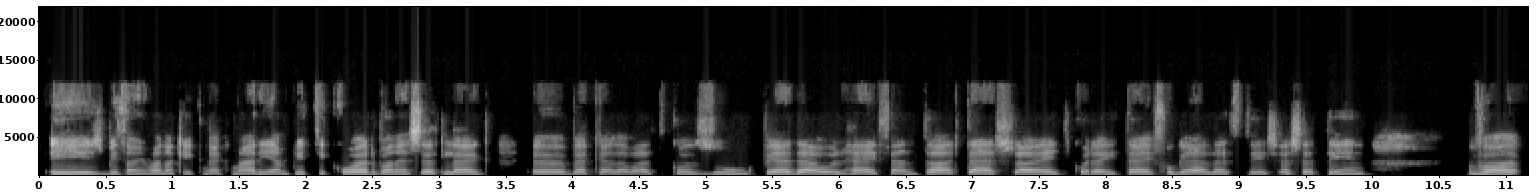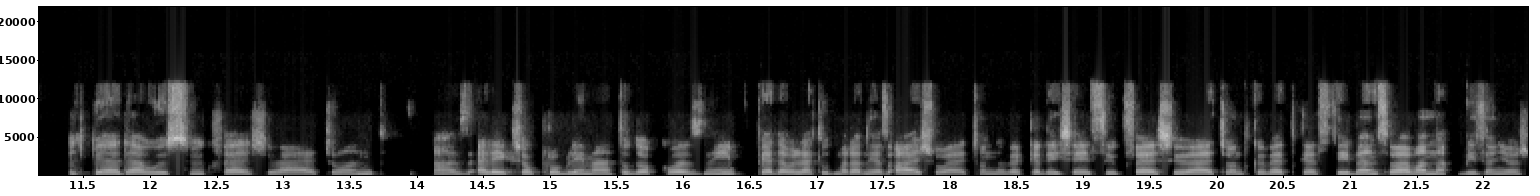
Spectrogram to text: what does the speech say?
és bizony van, akiknek már ilyen pici korban esetleg be kell avatkozzunk, például helyfenntartásra, egy korai tejfogelvesztés esetén, vagy hogy például szűk felső álcsont, az elég sok problémát tud okozni, például le tud maradni az alsó álcsont növekedése egy szűk felső álcsont következtében, szóval vannak bizonyos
